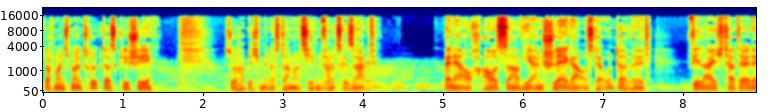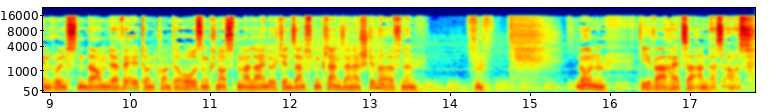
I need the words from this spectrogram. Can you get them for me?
Doch manchmal trügt das Klischee. So habe ich mir das damals jedenfalls gesagt. Wenn er auch aussah wie ein Schläger aus der Unterwelt, vielleicht hatte er den grünsten Daumen der Welt und konnte Rosenknospen allein durch den sanften Klang seiner Stimme öffnen. Hm. Nun, die Wahrheit sah anders aus,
